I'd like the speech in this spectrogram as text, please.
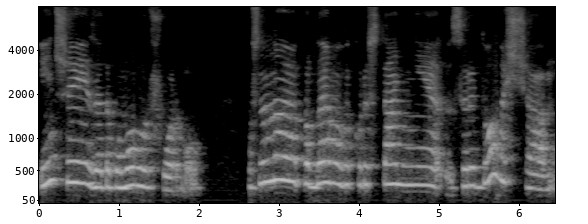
інший за допомогою формул. Основною проблемою використання середовища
